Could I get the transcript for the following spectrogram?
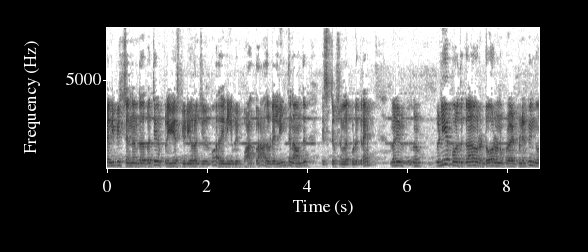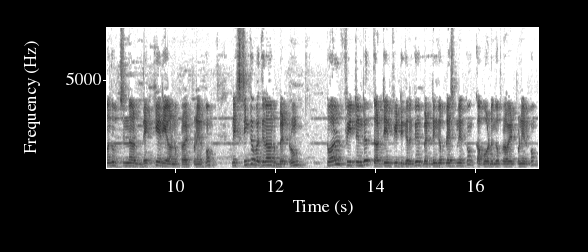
பெனிஃபிட்ஸ் என்னன்றதை பற்றி ப்ரீவியஸ் வீடியோவில் வச்சுருக்கோம். அதை நீங்கள் போய் பார்க்கலாம். அதோடய லிங்க் நான் வந்து டிஸ்கிரிப்ஷனில் கொடுக்குறேன். மாதிரி வெளியே போகிறதுக்கான ஒரு டோர் ஒன்று ப்ரொவைட் பண்ணியிருக்கோம் இங்கே வந்து ஒரு சின்ன டெக் ஏரியா ஒன்று ப்ரொவைட் பண்ணியிருக்கோம் நெக்ஸ்ட் இங்கே பார்த்தீங்கன்னா ஒரு பெட்ரூம் டுவெல் ஃபீட்டு தேர்ட்டீன் ஃபீட்டுக்கு இருக்குது பெட் இங்கே ப்ளேஸ் பண்ணியிருக்கோம் கபோர்டுங்க ப்ரொவைட் பண்ணியிருக்கோம்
